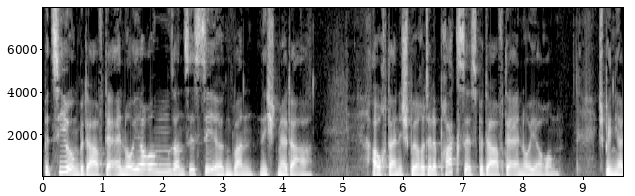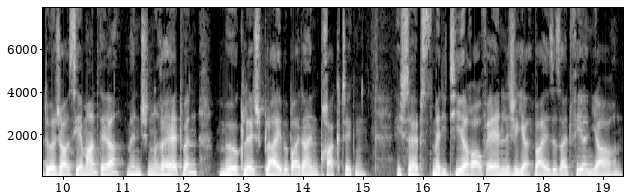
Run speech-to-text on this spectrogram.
Beziehung bedarf der Erneuerung, sonst ist sie irgendwann nicht mehr da. Auch deine spirituelle Praxis bedarf der Erneuerung. Ich bin ja durchaus jemand, der Menschen rät, wenn möglich, bleibe bei deinen Praktiken. Ich selbst meditiere auf ähnliche Weise seit vielen Jahren.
